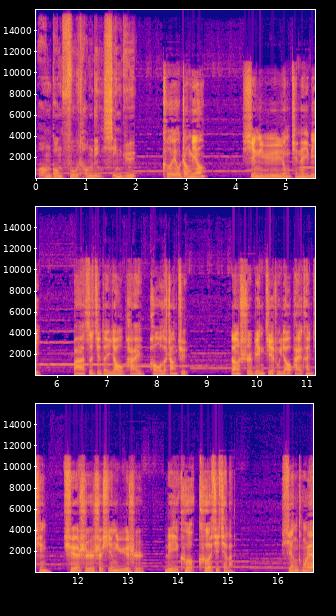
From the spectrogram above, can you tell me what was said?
皇宫副统领邢瑜，可有证明？邢瑜用起内力，把自己的腰牌抛了上去。当士兵接住腰牌看清，确实是邢瑜时，立刻客气起来：“邢统领，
